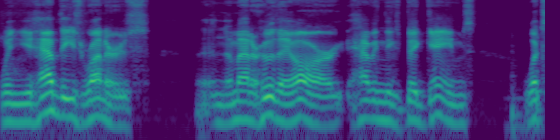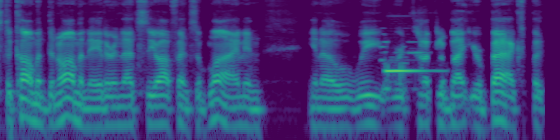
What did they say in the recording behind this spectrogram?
when you have these runners, no matter who they are, having these big games, what's the common denominator, and that's the offensive line. And you know, we were talking about your backs, but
